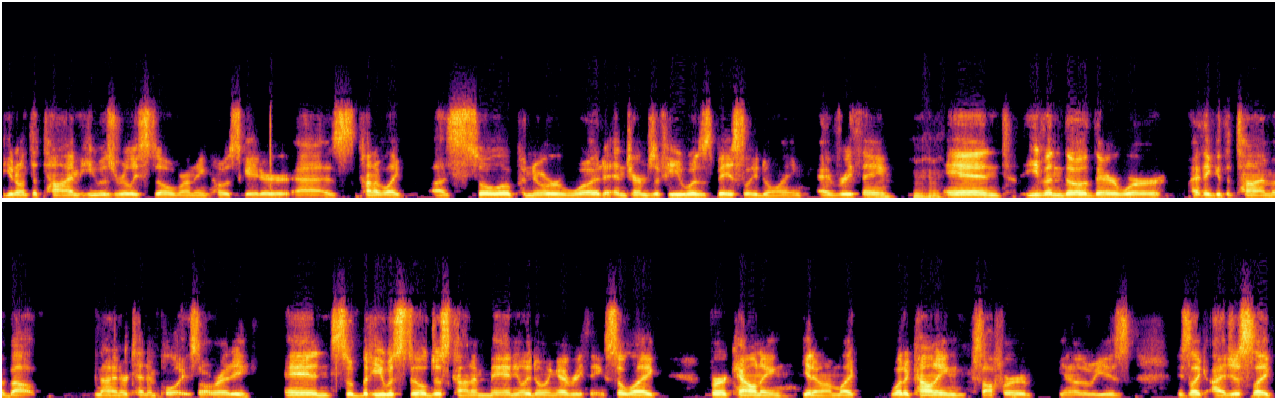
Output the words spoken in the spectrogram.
you know at the time he was really still running hostgator as kind of like a solopreneur would in terms of he was basically doing everything mm-hmm. and even though there were I think at the time about nine or 10 employees already. And so, but he was still just kind of manually doing everything. So, like for accounting, you know, I'm like, what accounting software, you know, do we use? He's like, I just like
